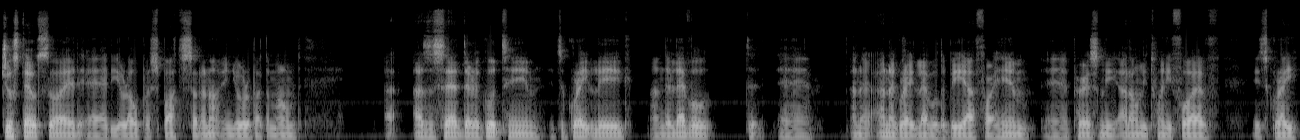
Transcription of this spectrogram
just outside uh, the Europa spots, so they're not in Europe at the moment. Uh, as I said, they're a good team. It's a great league, and the level to, uh, and a and a great level to be at for him uh, personally at only twenty five. It's great.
